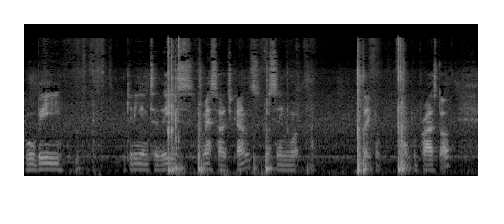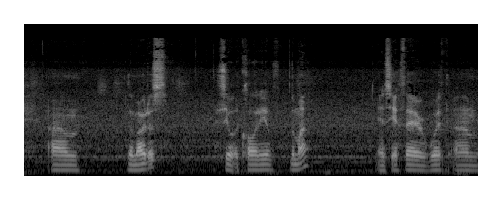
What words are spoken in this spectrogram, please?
we'll be getting into these massage guns, seeing what they are comprised of. Um, the motors, see what the quality of them are, and see if they're worth um,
